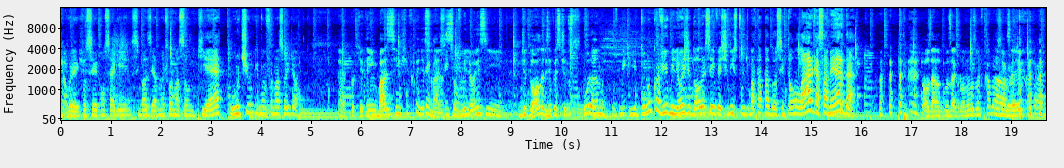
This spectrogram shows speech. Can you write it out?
É por aí que você consegue se basear numa informação que é útil e uma informação idiota. É, porque tem base científica nisso, Tem né? base científica. São milhões de, de dólares investidos por ano. E tu nunca viu milhões de dólares ser investido em estudo de batata doce, então larga essa merda! Os, os agrônomos vão ficar Os bravos agrônomos aí. vão ficar bravos.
